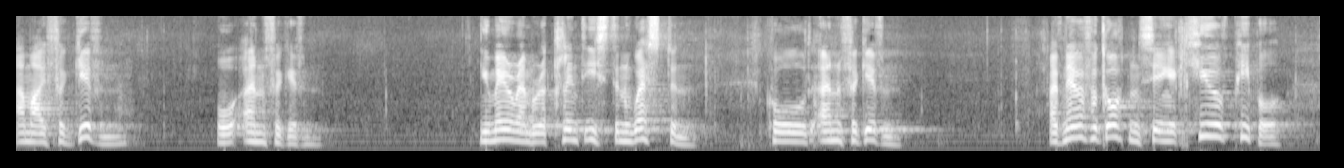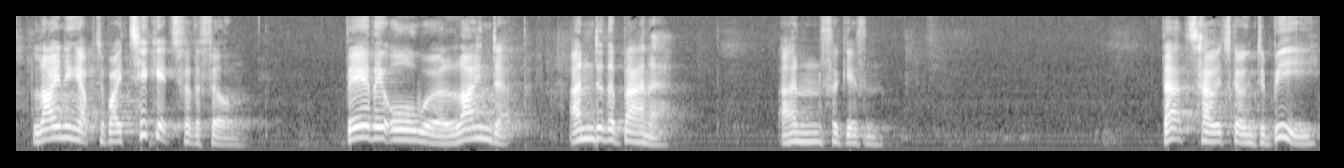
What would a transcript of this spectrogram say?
Am I forgiven or unforgiven? You may remember a Clint Eastwood Western called Unforgiven. I've never forgotten seeing a queue of people lining up to buy tickets for the film. There they all were, lined up under the banner, Unforgiven. That's how it's going to be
